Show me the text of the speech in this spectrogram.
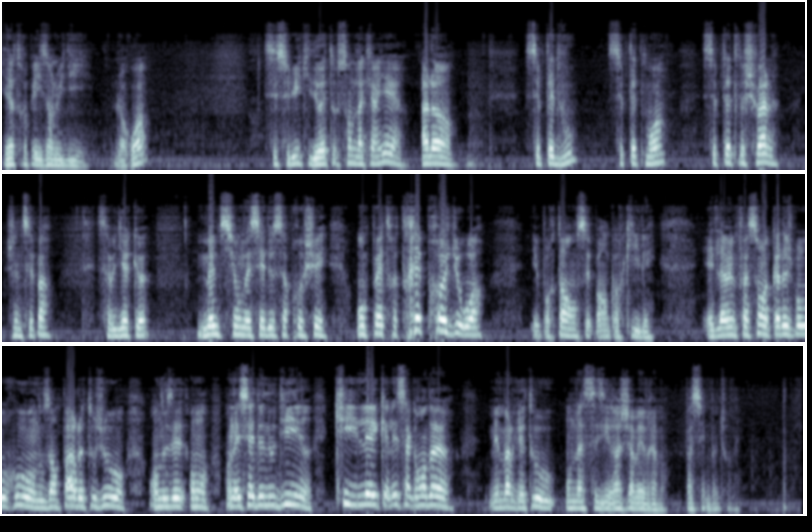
Et notre paysan lui dit Le roi C'est celui qui doit être au centre de la clairière. Alors, c'est peut-être vous C'est peut-être moi C'est peut-être le cheval Je ne sais pas. Ça veut dire que même si on essaie de s'approcher, on peut être très proche du roi, et pourtant on ne sait pas encore qui il est. Et de la même façon, à Kadosh Baruch on nous en parle toujours, on, nous, on essaie de nous dire qui il est, quelle est sa grandeur, mais malgré tout, on ne la saisira jamais vraiment. Passez une bonne journée.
